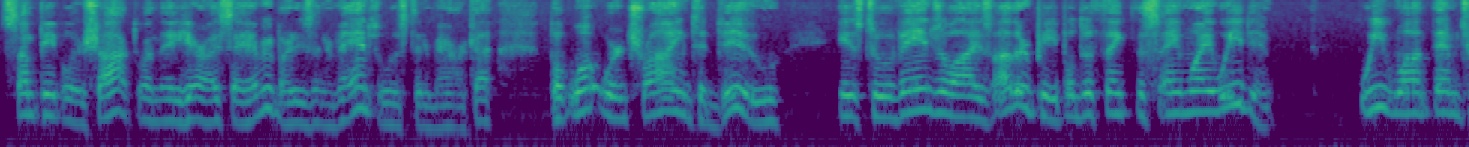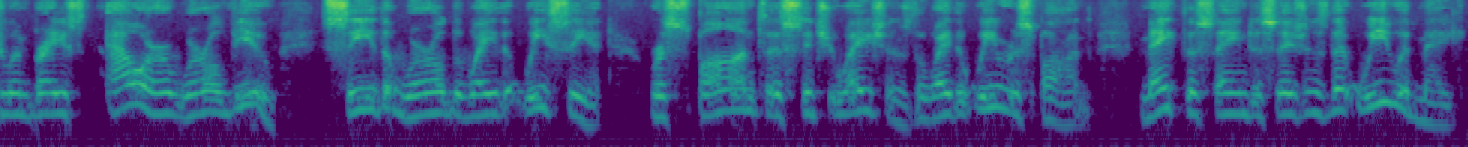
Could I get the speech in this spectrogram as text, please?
Some people are shocked when they hear I say everybody's an evangelist in America, but what we're trying to do is to evangelize other people to think the same way we do. We want them to embrace our worldview, see the world the way that we see it, respond to situations the way that we respond, make the same decisions that we would make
